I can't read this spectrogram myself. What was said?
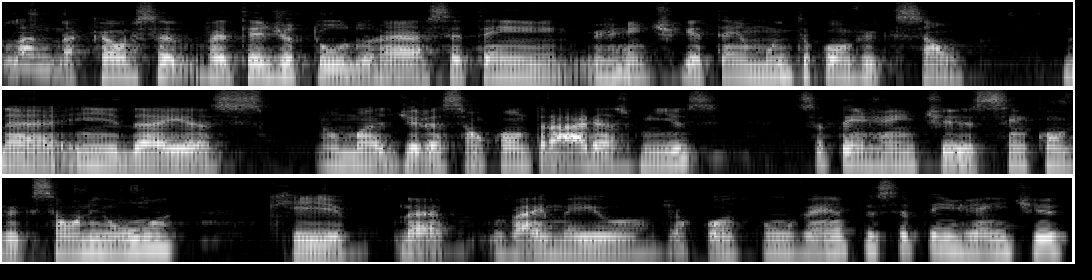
lá na Câmara você vai ter de tudo, né? Você tem gente que tem muita convicção né, em ideias numa direção contrária às minhas. Você tem gente sem convicção nenhuma, que né, vai meio de acordo com o vento, e você tem gente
